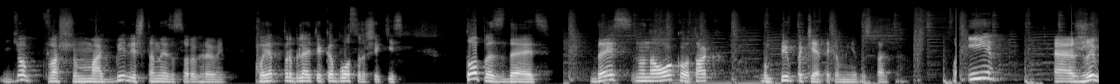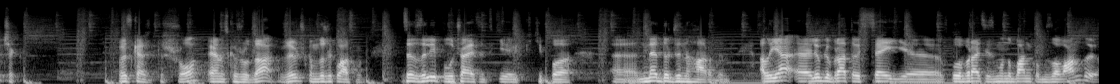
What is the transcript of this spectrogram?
йоп вашу мать, білі штани за 40 гривень. Бо я тепер, блядь, як абосраш якийсь. То пиздець. Десь, ну на око, отак, ну, пів пакетика мені достатньо. І е, живчик. Ви скажете, що? Я вам скажу, да, живчиком дуже класно. Це взагалі виходить як, типу, е, не до Джингарден. Але я е, люблю брати ось цей е, в колаборації з монобанком з лавандою.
